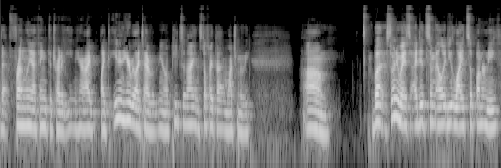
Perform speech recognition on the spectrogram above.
that friendly, I think, to try to eat in here. I like to eat in here. We like to have, you know, pizza night and stuff like that and watch a movie. Um, but, so anyways, I did some LED lights up underneath.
